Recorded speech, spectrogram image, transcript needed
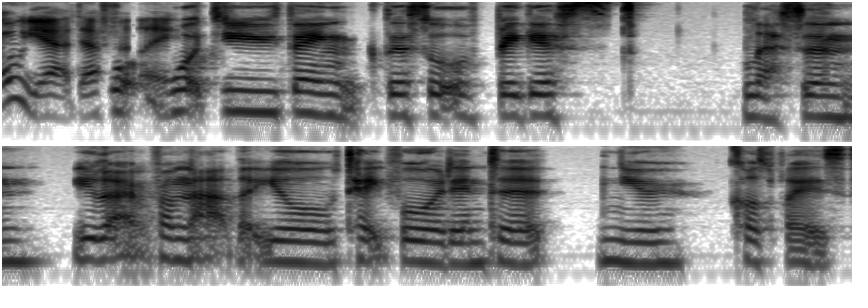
Oh yeah, definitely. What, what do you think the sort of biggest lesson you learned from that that you'll take forward into new cosplays?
